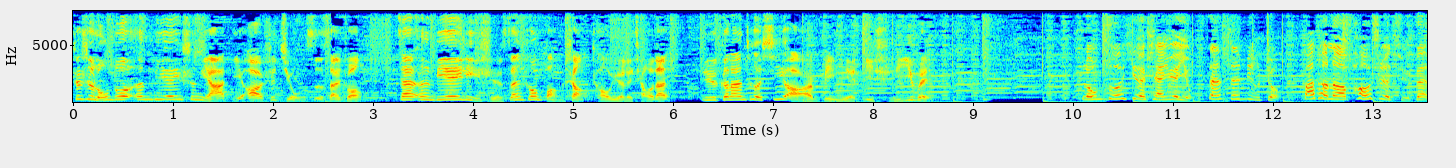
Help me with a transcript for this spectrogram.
这是隆多 NBA 生涯第二十九次三双，在 NBA 历史三双榜上超越了乔丹，与格兰特希尔并列第十一位。隆多越闪越勇，三分命中。巴特勒抛射取分，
